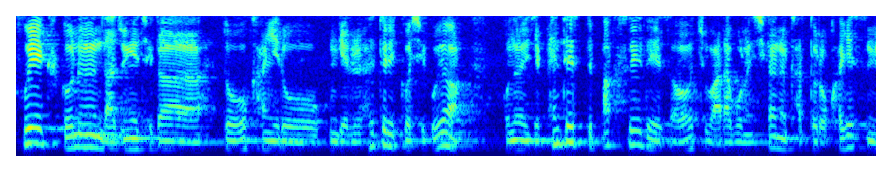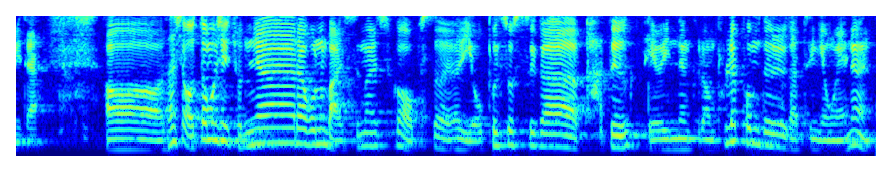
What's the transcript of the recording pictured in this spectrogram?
후에 그거는 나중에 제가 또 강의로 공개를 해드릴 것이고요. 오늘 이제 펜테스트 박스에 대해서 좀 알아보는 시간을 갖도록 하겠습니다. 어, 사실 어떤 것이 좋냐라고는 말씀할 수가 없어요. 이 오픈소스가 가득 되어 있는 그런 플랫폼들 같은 경우에는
